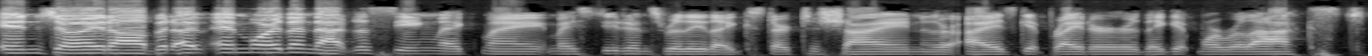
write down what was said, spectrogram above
enjoy it all but I, and more than that just seeing like my my students really like start to shine their eyes get brighter they get more relaxed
